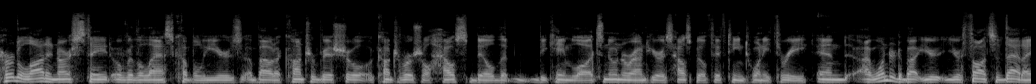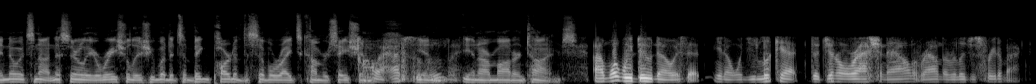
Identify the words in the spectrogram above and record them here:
heard a lot in our state over the last couple of years about a controversial, a controversial House bill that became law. It's known around here as House Bill 1523, and I wondered about your your thoughts of that. I know it's not necessarily a racial issue, but it's a big part of the civil rights conversation oh, in in our modern times. Uh, what we do know is that you know when you look at the general rationale around the Religious Freedom Act,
